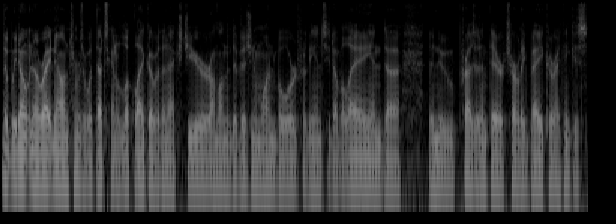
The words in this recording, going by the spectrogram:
that we don't know right now in terms of what that's going to look like over the next year. I'm on the Division One board for the NCAA, and the new president there, Charlie Baker, I think is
